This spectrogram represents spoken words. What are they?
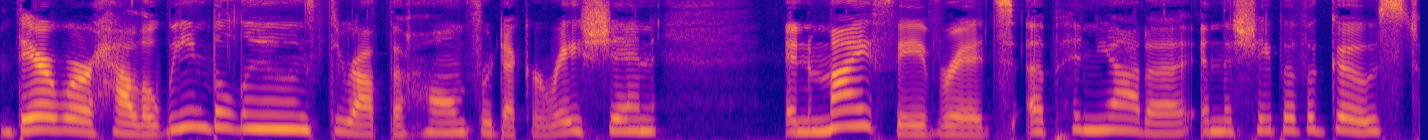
There were Halloween balloons throughout the home for decoration. And my favorite, a pinata in the shape of a ghost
